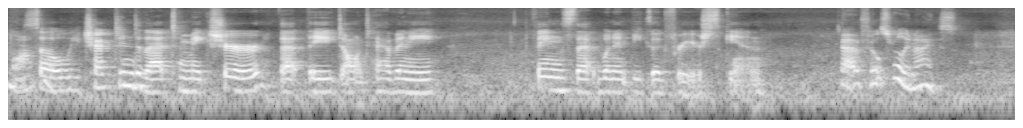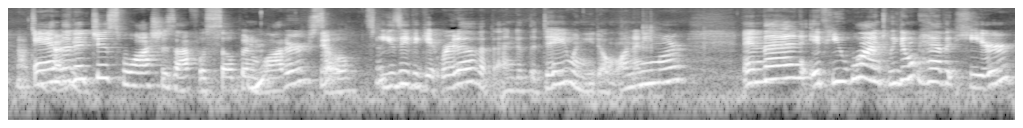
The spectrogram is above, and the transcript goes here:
Wow. So we checked into that to make sure that they don't have any things that wouldn't be good for your skin. yeah, it feels really nice. Not too And heavy. then it just washes off with soap and Mhm. water, so Yep. it's easy to get rid of at the end of the day when you don't want any more. And then if you want, we don't have it here,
